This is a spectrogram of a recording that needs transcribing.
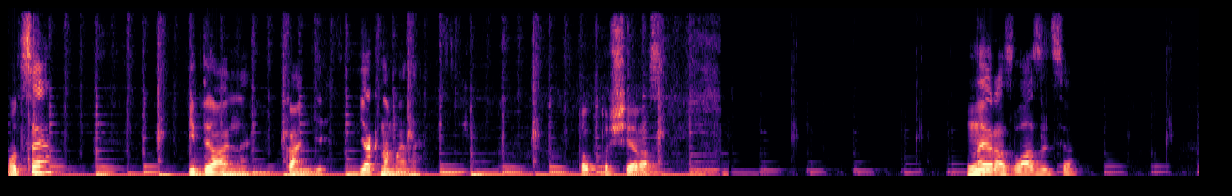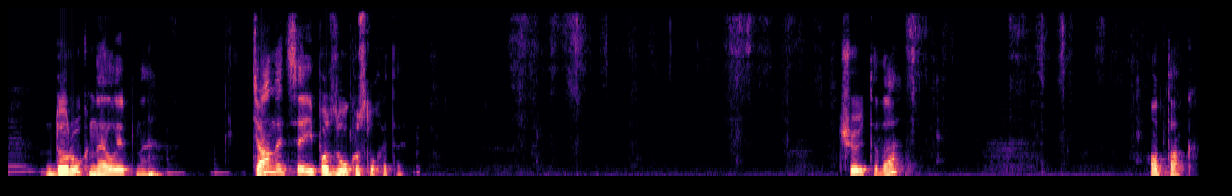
Оце ідеальне канді, як на мене. Тобто ще раз. Не розлазиться, до рук не липне. Тянеться і по звуку слухайте. Чуєте, да? Отак.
